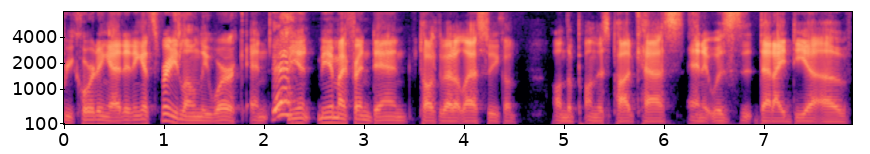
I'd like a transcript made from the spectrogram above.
recording editing. It's pretty lonely work. And yeah. me and me and my friend Dan talked about it last week on on the on this podcast, and it was that idea of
